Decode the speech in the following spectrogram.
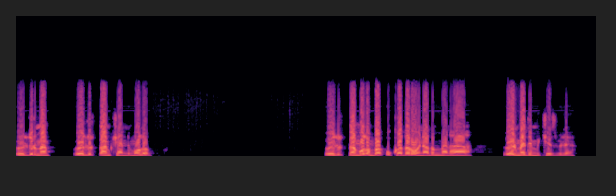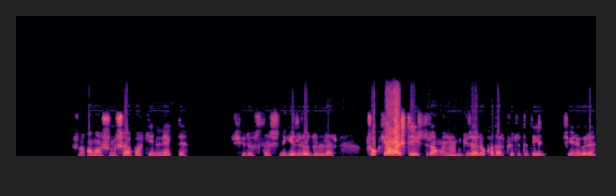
Öldürmem. Öldürtmem kendim oğlum. Öldürtmem oğlum bak o kadar oynadım ben ha. Ölmedim bir kez bile. Şunu, ama şunu şey yapak yenilek de. Şerefsizler şimdi gelir öldürürler. Çok yavaş değiştir ama yani güzel o kadar kötü de değil şeyine göre.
